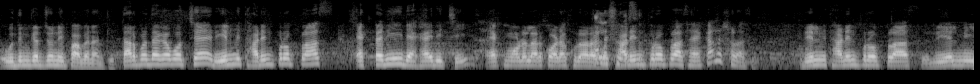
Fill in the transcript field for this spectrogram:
ওদিনকার জন্যই পাবেন আর কি তারপর দেখা হচ্ছে রিয়েলমি থার্টিন প্রো প্লাস একটা দিয়েই দেখাই দিচ্ছি। এক মডেল আর কয়টা খোলা রাখব আছে থার্টিন। প্রো প্লাস হ্যাঁ কালেকশন আছে। Realme thirteen pro plus Realme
